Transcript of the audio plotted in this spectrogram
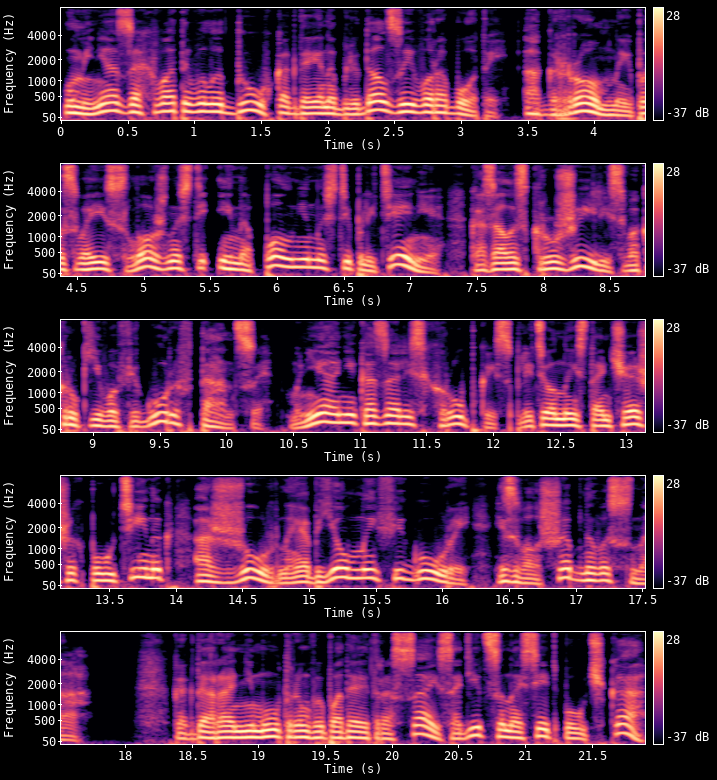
У меня захватывало дух, когда я наблюдал за его работой. Огромные по своей сложности и наполненности плетения, казалось, кружились вокруг его фигуры в танце. Мне они казались хрупкой, сплетенной из тончайших паутинок, ажурной, объемной фигурой из волшебного сна. Когда ранним утром выпадает роса и садится на сеть паучка,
